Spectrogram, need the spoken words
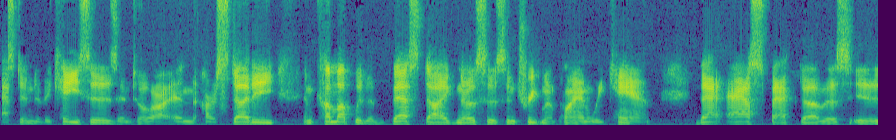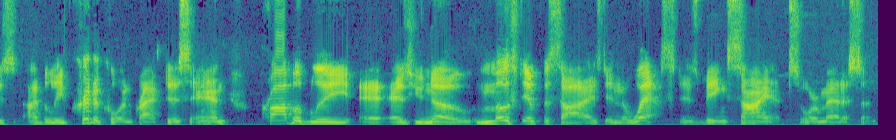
past into the cases and to our, and our study and come up with the best diagnosis and treatment plan we can that aspect of us is, I believe, critical in practice. And probably, as you know, most emphasized in the West as being science or medicine.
